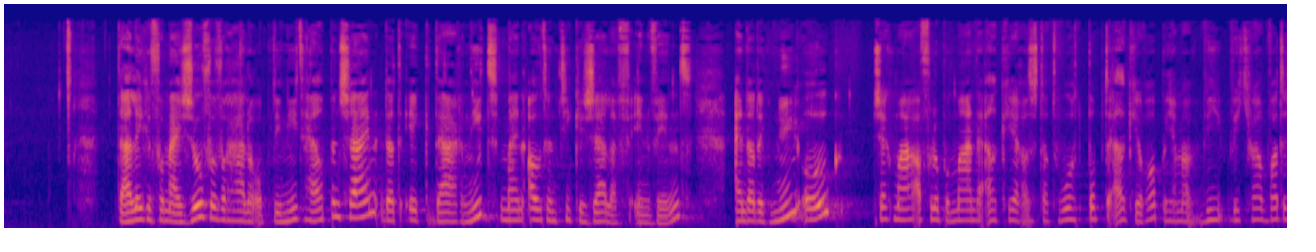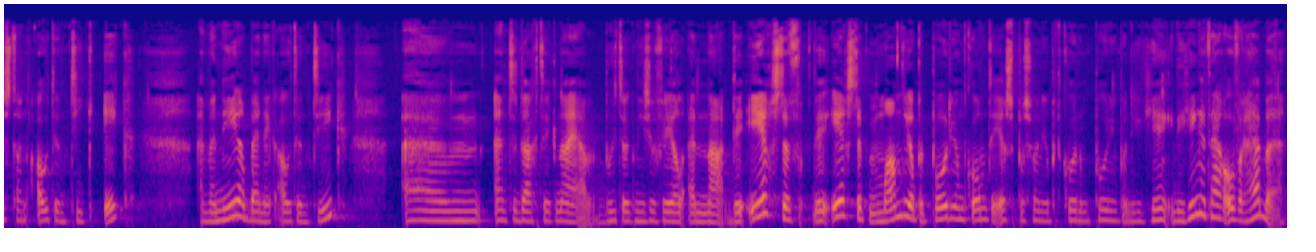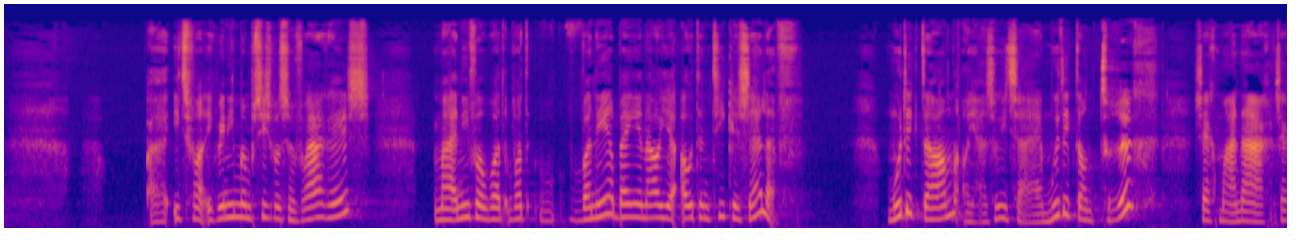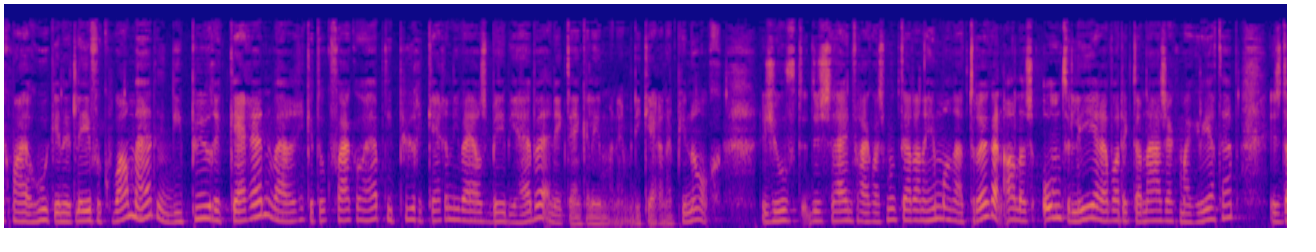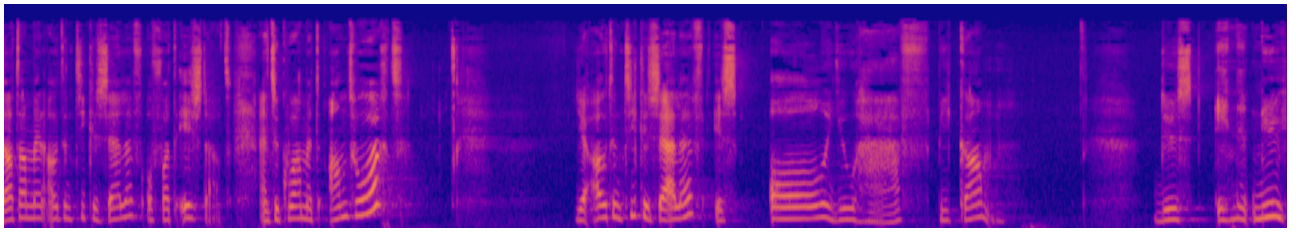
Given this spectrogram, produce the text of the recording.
Daar liggen voor mij zoveel verhalen op die niet helpend zijn, dat ik daar niet mijn authentieke zelf in vind. En dat ik nu ook, zeg maar, afgelopen maanden elke keer als dat woord popte elke keer op. Ja, maar wie, weet je wel, wat is dan authentiek ik? En wanneer ben ik authentiek? Ehm, en toen dacht ik, nou ja, boeit ook niet zoveel. En nou, de, eerste, de eerste man die op het podium komt, de eerste persoon die op het podium komt, die ging, die ging het daarover hebben. Uh, iets van, ik weet niet meer precies wat zijn vraag is. Maar in ieder geval, wat, wat, wanneer ben je nou je authentieke zelf? Moet ik dan, oh ja, zoiets zei hij, moet ik dan terug, zeg maar, naar zeg maar, hoe ik in het leven kwam, hè? Die, pure kern, waar ik het ook vaak over heb, die pure kern die wij als baby hebben. En ik denk alleen maar, nee, maar die kern heb je nog. Dus, je hoeft, dus zijn vraag was, moet ik daar dan helemaal naar terug en alles om te leren wat ik daarna, zeg maar, geleerd heb? Is dat dan mijn authentieke zelf of wat is dat? En toen kwam het antwoord, je authentieke zelf is all you have become. Dus in het nu.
